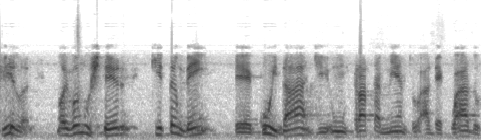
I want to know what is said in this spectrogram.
fila, nós vamos ter que também é, cuidar de um tratamento adequado.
